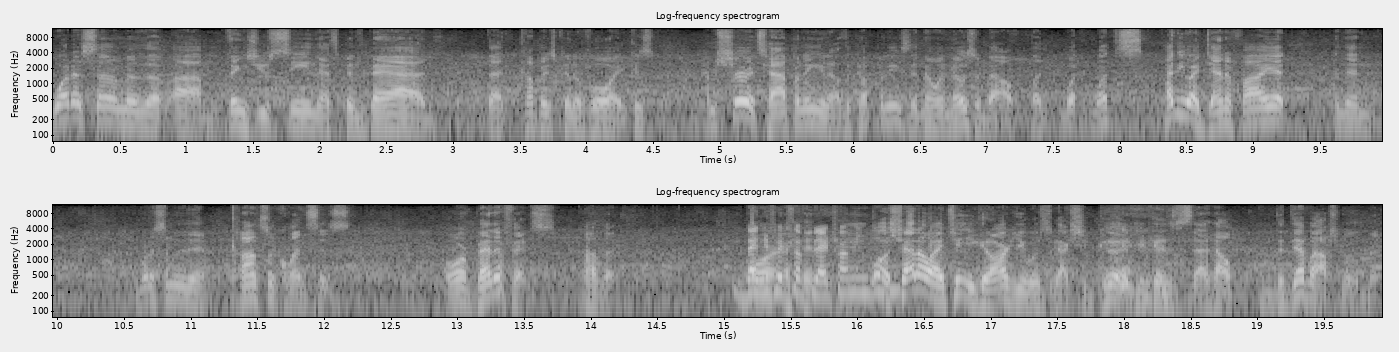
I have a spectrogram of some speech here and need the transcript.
What are some of the um, things you've seen that's been bad that companies can avoid? Because I'm sure it's happening in other companies that no one knows about. Like, what, what's, how do you identify it? And then, what are some of the consequences or benefits of it? Benefits Or- of platform engineering? Well, shadow IT, you could argue, was actually good because that helped the DevOps movement.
